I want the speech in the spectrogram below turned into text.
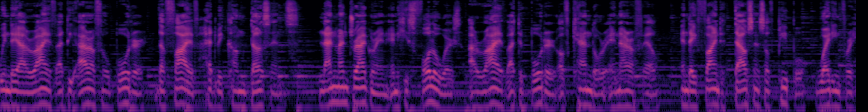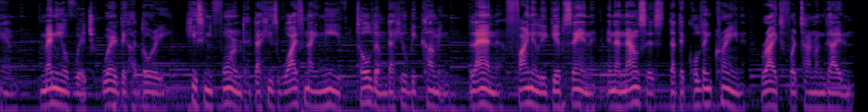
When they arrive at the Arafel border, the five had become dozens. Lan Mandragoran and his followers arrive at the border of Kandor and Arafel, and they find thousands of people waiting for him, many of which were the Hadori. He's informed that his wife Nynaeve told him that he'll be coming. Lan finally gives in and announces that the Golden Crane rides for Tarmon Gai'don.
